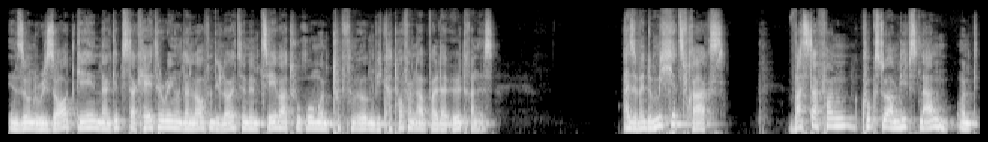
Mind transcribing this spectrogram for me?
in so ein Resort gehen, dann gibt's da Catering und dann laufen die Leute mit dem Zewa-Tuch rum und tupfen irgendwie Kartoffeln ab, weil da Öl dran ist. Also wenn du mich jetzt fragst, was davon guckst du am liebsten an? Und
